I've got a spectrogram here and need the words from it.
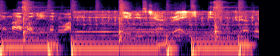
And my apologies, everyone. Doing this job right is trouble.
